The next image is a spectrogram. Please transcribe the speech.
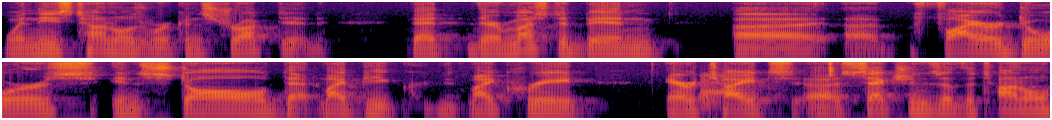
when these tunnels were constructed, that there must have been uh, uh, fire doors installed that might be might create airtight uh, sections of the tunnel?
